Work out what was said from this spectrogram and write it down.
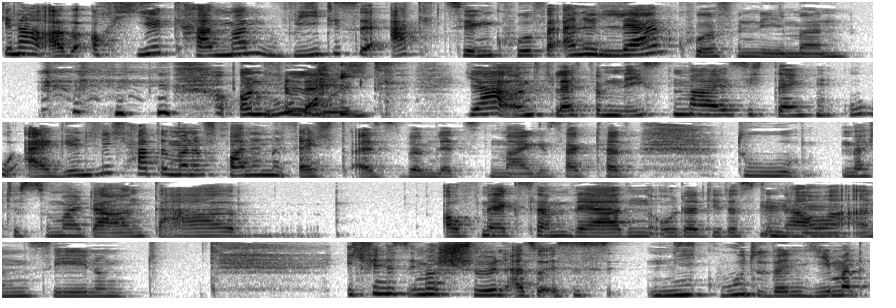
Genau, aber auch hier kann man wie diese Aktienkurve eine Lernkurve nehmen. und Gut. vielleicht, ja, und vielleicht beim nächsten Mal sich denken, uh, eigentlich hatte meine Freundin recht, als sie beim letzten Mal gesagt hat, du möchtest du mal da und da aufmerksam werden oder dir das genauer mhm. ansehen. Und ich finde es immer schön, also es ist nie gut, wenn jemand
